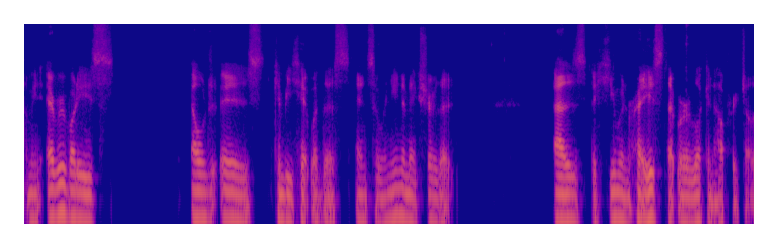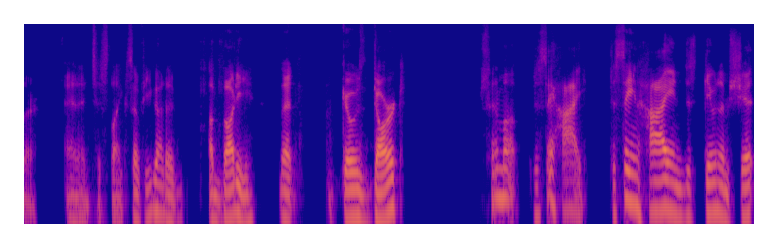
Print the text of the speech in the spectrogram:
I mean everybody's eld- is can be hit with this. And so we need to make sure that as a human race that we're looking out for each other. And it's just like so if you got a, a buddy that goes dark just hit him up. Just say hi. Just saying hi and just giving them shit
